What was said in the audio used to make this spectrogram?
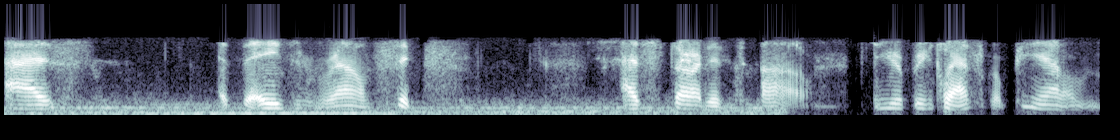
I, at the age of around six, I started uh, European classical piano.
